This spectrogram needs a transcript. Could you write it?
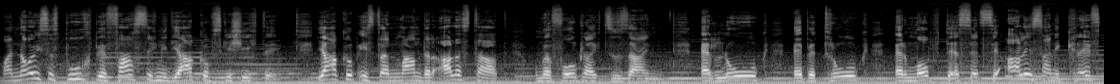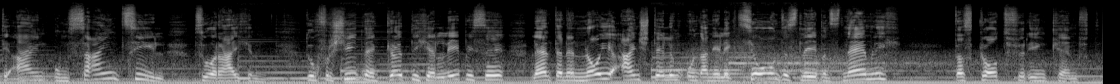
mein neuestes Buch befasst sich mit Jakobs Geschichte. Jakob ist ein Mann, der alles tat, um erfolgreich zu sein. Er log, er betrog, er mobbte, er setzte alle seine Kräfte ein, um sein Ziel zu erreichen. Durch verschiedene göttliche Erlebnisse lernt er eine neue Einstellung und eine Lektion des Lebens, nämlich, dass Gott für ihn kämpft.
